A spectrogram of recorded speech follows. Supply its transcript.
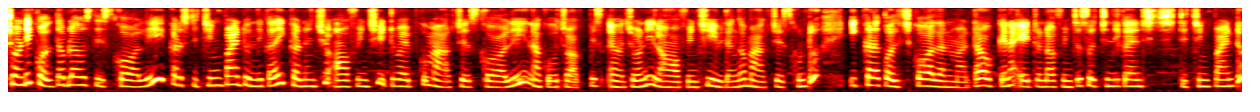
చూడండి కొలత బ్లౌజ్ తీసుకోవాలి. ఇక్కడ స్టిచ్చింగ్ పాయింట్ ఉంది కదా ఇక్కడ నుంచి హాఫ్ ఇంచ్ ఇటువైపుకు మార్క్ చేసుకోవాలి. నాకు చాక్ పీస్ చూడండి ఇలా హాఫ్ ఇంచ్ ఈ విధంగా మార్క్ చేసుకుంటూ ఇక్కడ కొలుచుకోవాలన్నమాట. ఓకేనా? ఎయిట్ అండ్ హాఫ్ ఇంచెస్ వచ్చింది కదా స్టిచ్చింగ్ పాయింట్.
